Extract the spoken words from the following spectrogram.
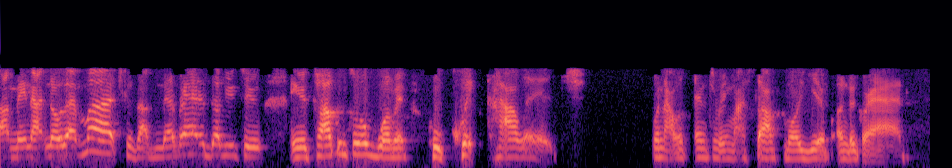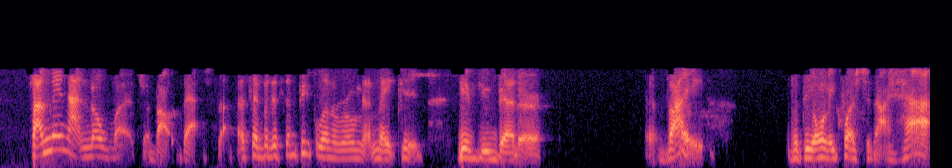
I may not know that much because I've never had a W-2. And you're talking to a woman who quit college when I was entering my sophomore year of undergrad. So I may not know much about that stuff. I said, but there's some people in the room that may could give you better advice. But the only question I have,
